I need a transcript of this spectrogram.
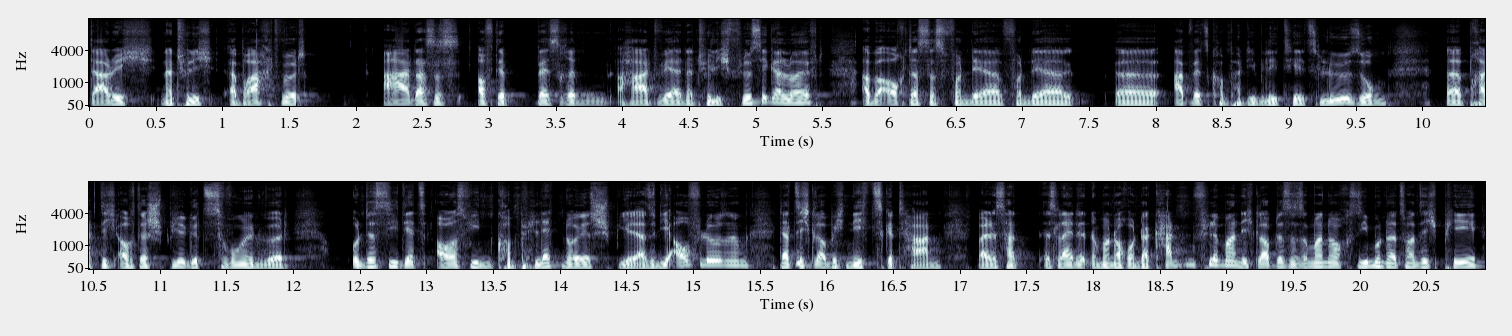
dadurch natürlich erbracht wird, A, dass es auf der besseren Hardware natürlich flüssiger läuft, aber auch, dass das von der von der äh, Abwärtskompatibilitätslösung äh, praktisch auf das Spiel gezwungen wird. Und das sieht jetzt aus wie ein komplett neues Spiel. Also die Auflösung, da hat sich, glaube ich, nichts getan, weil es hat, es leidet immer noch unter Kantenflimmern. Ich glaube, das ist immer noch 720p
